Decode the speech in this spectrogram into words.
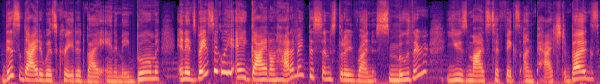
This guide was created by Anime Boom, and it's basically a guide on how to make The Sims 3 run smoother, use mods to fix unpatched bugs,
